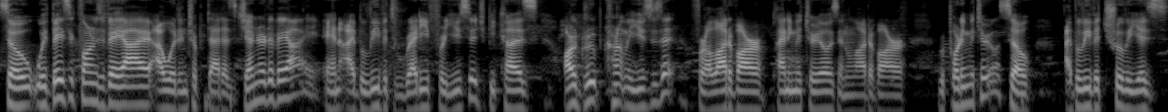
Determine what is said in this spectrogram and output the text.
So, with basic forms of AI, I would interpret that as generative AI, and I believe it's ready for usage because our group currently uses it for a lot of our planning materials and a lot of our reporting materials. So, I believe it truly is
